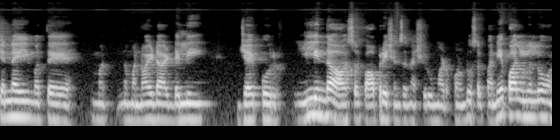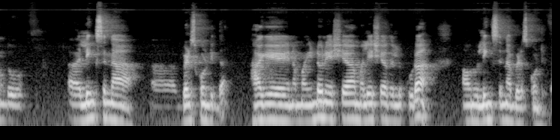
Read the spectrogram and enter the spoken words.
ಚೆನ್ನೈ ಮತ್ತು ಮತ್ ನಮ್ಮ ನೋಯ್ಡಾ, ಡೆಲ್ಲಿ ಜೈಪುರ್, ಇಲ್ಲಿಂದ ಸ್ವಲ್ಪ ಆಪರೇಷನ್ಸನ್ನು ಶುರು ಮಾಡಿಕೊಂಡು ಸ್ವಲ್ಪ ನೇಪಾಲ್ನಲ್ಲೂ ಒಂದು ಲಿಂಕ್ಸನ್ನು ಬೆಳೆಸ್ಕೊಂಡಿದ್ದ. ಹಾಗೆ ನಮ್ಮ ಇಂಡೋನೇಷ್ಯಾ, ಮಲೇಷ್ಯಾದಲ್ಲೂ ಕೂಡ ಅವನು ಲಿಂಕ್ಸನ್ನು ಬೆಳೆಸ್ಕೊಂಡಿದ್ದ.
